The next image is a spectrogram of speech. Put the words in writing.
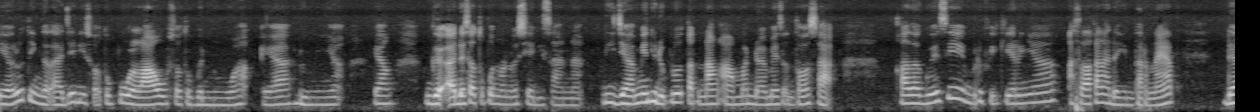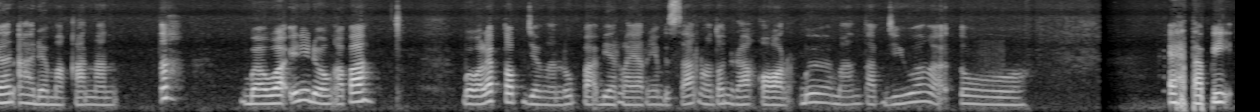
Ya lu tinggal aja di suatu pulau suatu benua ya dunia yang nggak ada satupun manusia di sana. Dijamin hidup lu tenang aman damai sentosa. Kalau gue sih berpikirnya asalkan ada internet dan ada makanan. Ah bawa ini dong apa bawa laptop jangan lupa biar layarnya besar nonton drakor. Be, mantap jiwa nggak tuh? Eh, tapi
